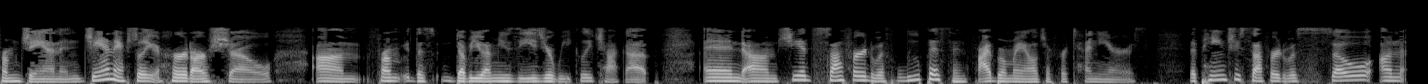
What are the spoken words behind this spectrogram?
from Jan, and Jan actually heard our show um from this WMUZ's Your Weekly Checkup, and um she had suffered with lupus and fibromyalgia for ten years. The pain she suffered was so un,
